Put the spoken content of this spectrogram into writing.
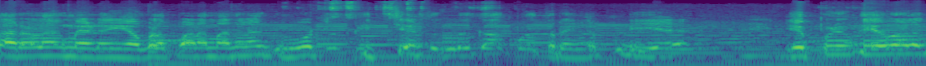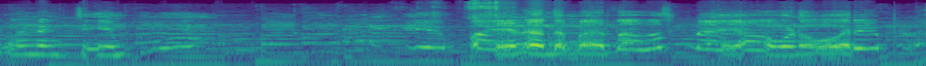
பரவாயில்ல மேடம் எவ்வளோ பணம் இருந்தாலும் ரோட்டில் பிச்சை எடுத்து கூட காப்பாற்றுறோம் எப்படியே எப்படி இப்படியே வளர்க்கணும்னு நினச்சி என் பையன் அந்த மாதிரி தான் அவனும் ஒரே பிள்ளை.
